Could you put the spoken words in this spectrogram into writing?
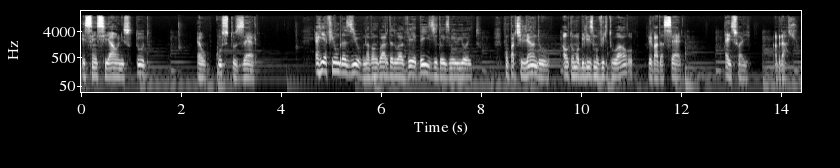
essencial nisso tudo é o custo zero. RF1 Brasil, na vanguarda do AV desde 2008, compartilhando automobilismo virtual levado a sério. É isso aí. Abraço.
